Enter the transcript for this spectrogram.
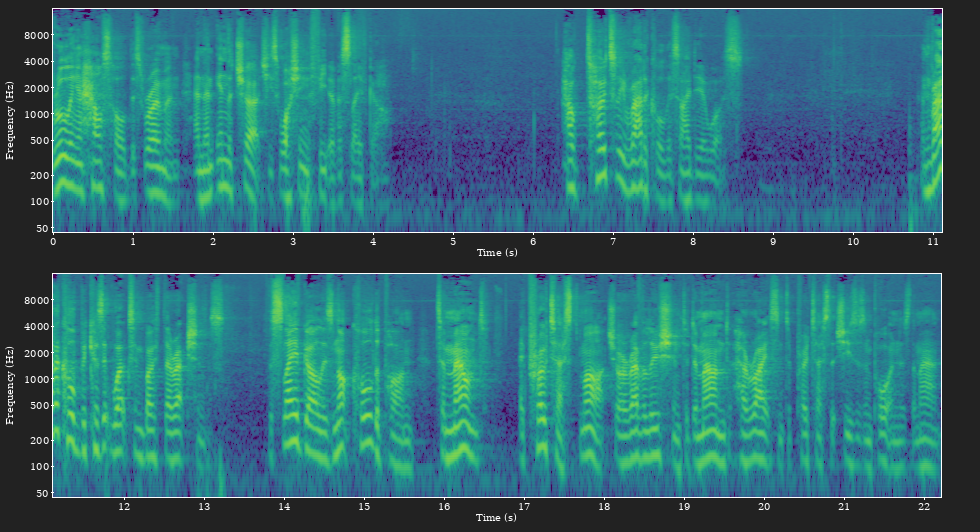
ruling a household, this Roman, and then in the church, he's washing the feet of a slave girl. How totally radical this idea was. And radical because it works in both directions. The slave girl is not called upon to mount a protest march or a revolution to demand her rights and to protest that she's as important as the man.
